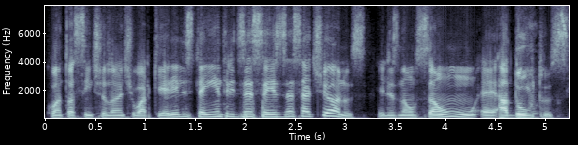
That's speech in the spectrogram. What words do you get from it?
quanto a Cintilante e o Arqueiro, eles têm entre 16 e 17 anos. Eles não são é, adultos.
